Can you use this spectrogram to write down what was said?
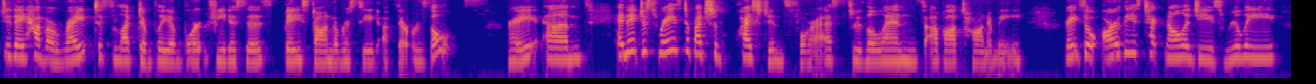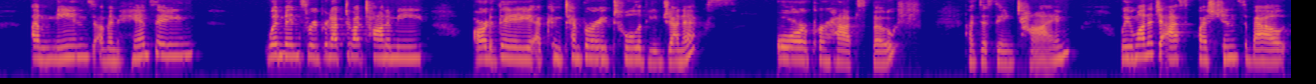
do they have a right to selectively abort fetuses based on the receipt of their results? Right. Um, and it just raised a bunch of questions for us through the lens of autonomy. Right. So, are these technologies really a means of enhancing women's reproductive autonomy? Are they a contemporary tool of eugenics or perhaps both at the same time? We wanted to ask questions about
